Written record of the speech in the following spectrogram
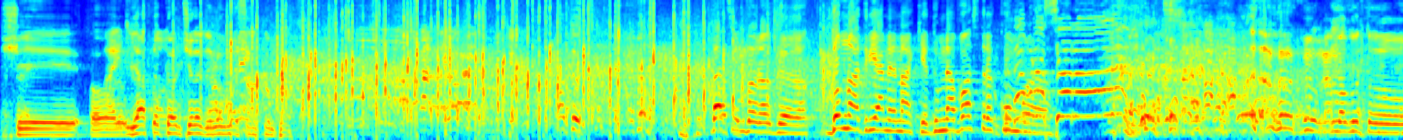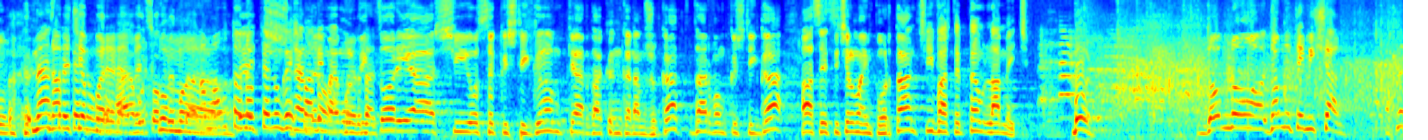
Și uh, iată că în cele din urmă s-a întâmplat. Atât. Dați-mi, vă rog, uh, domnul Adrian Enache, dumneavoastră cum... uh, Am avut o... Noastră Noapte ce lungă. părere Ai aveți? avut o Cum, cântare. uh, Am avut o noapte lungă și ne-am pe a dorit doua. mai mult Iertați. victoria și o să câștigăm, chiar dacă încă n-am jucat, dar vom câștiga. Asta este cel mai important și vă așteptăm la meci. Bun. Domnul, domnul Temișan, Nu,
